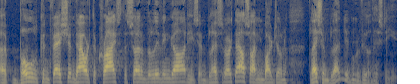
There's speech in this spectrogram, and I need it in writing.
uh, bold confession, Thou art the Christ, the Son of the living God, he said, Blessed art thou, Simon Barjona. Flesh and blood didn't reveal this to you,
